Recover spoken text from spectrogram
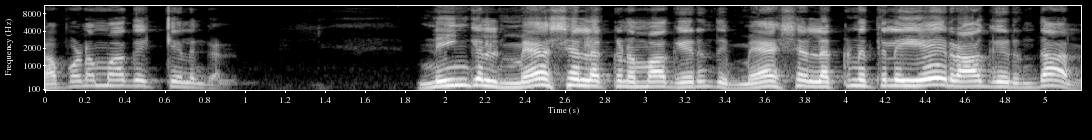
கவனமாக கேளுங்கள். நீங்கள் மேஷ லக்னமாக இருந்து மேஷ லக்னத்திலேயே ராகு இருந்தால்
